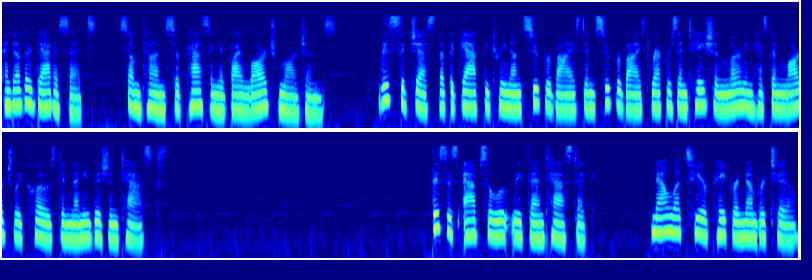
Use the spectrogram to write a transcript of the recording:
and other datasets, sometimes surpassing it by large margins. This suggests that the gap between unsupervised and supervised representation learning has been largely closed in many vision tasks. This is absolutely fantastic. Now let's hear paper number 2.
